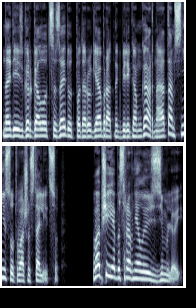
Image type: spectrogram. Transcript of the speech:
Надеюсь, горголодцы зайдут по дороге обратно к берегам Гарна, а там снесут вашу столицу. Вообще, я бы сравнял ее с землей.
